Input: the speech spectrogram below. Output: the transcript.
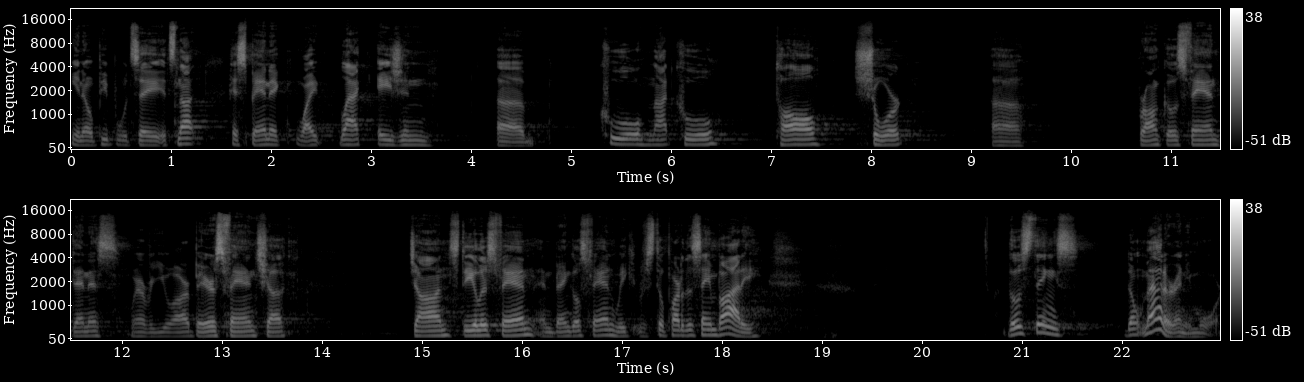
you know, people would say it's not Hispanic, white, black, Asian, uh, cool, not cool, tall, short, uh, Broncos fan, Dennis, wherever you are, Bears fan, Chuck. John, Steelers fan, and Bengals fan, we're still part of the same body. Those things don't matter anymore.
